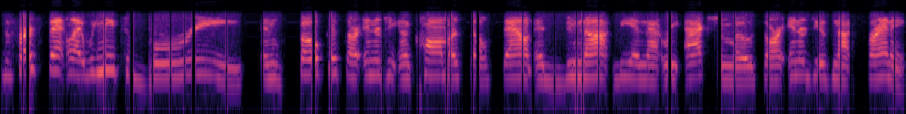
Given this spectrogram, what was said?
the first thing, like we need to breathe and focus our energy and calm ourselves down and do not be in that reaction mode so our energy is not frantic.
